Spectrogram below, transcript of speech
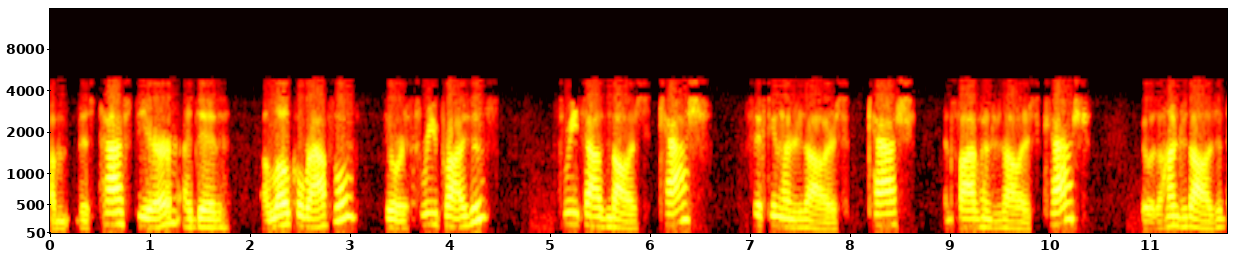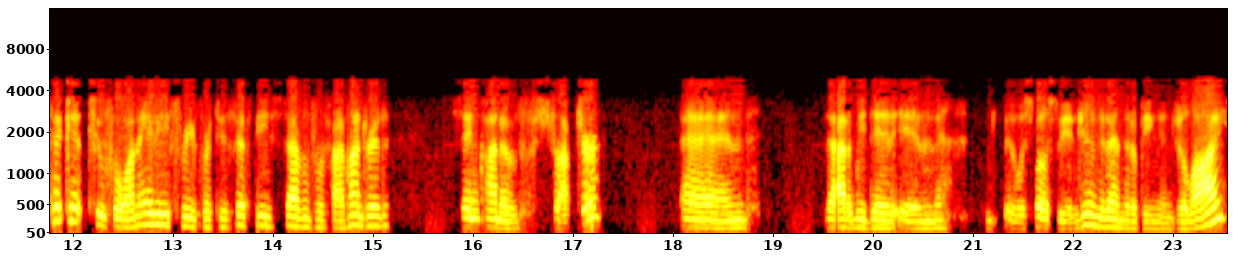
Um, this past year, I did a local raffle. There were three prizes: three thousand dollars cash, fifteen hundred dollars cash, and five hundred dollars cash. It was a hundred dollars a ticket, two for one eighty, three for two fifty, seven for five hundred. Same kind of structure, and that we did in. It was supposed to be in June. It ended up being in July.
